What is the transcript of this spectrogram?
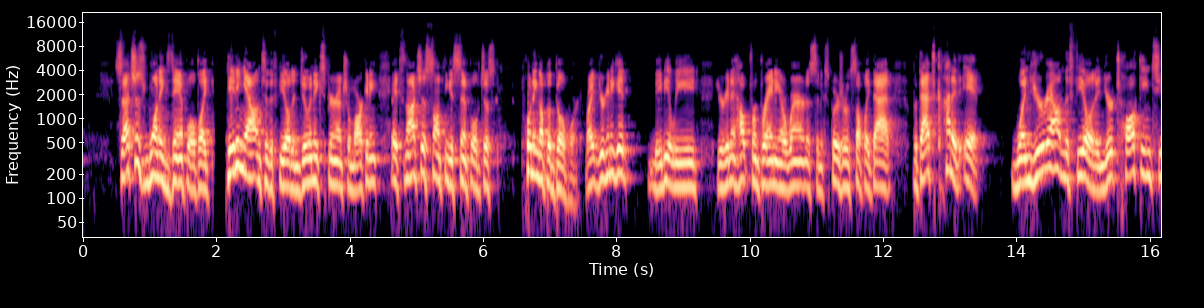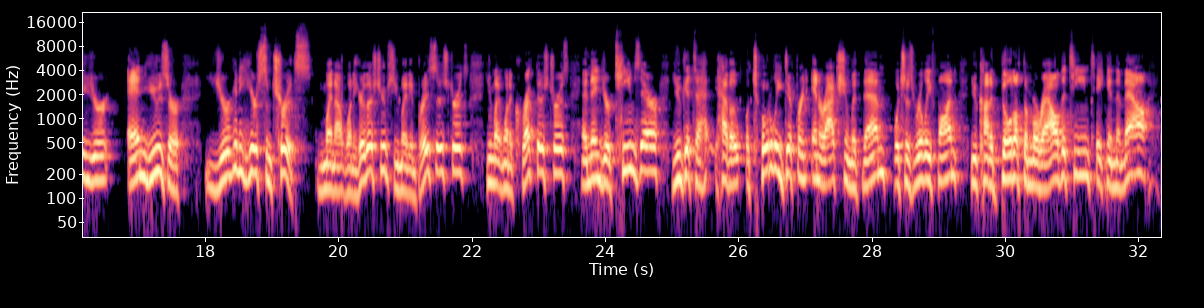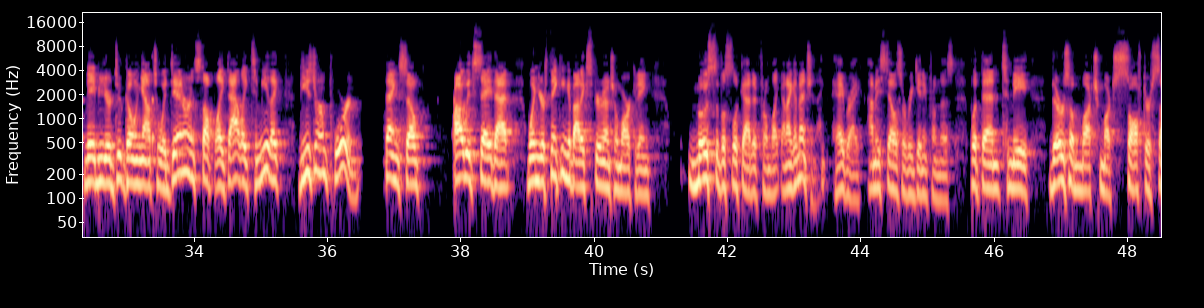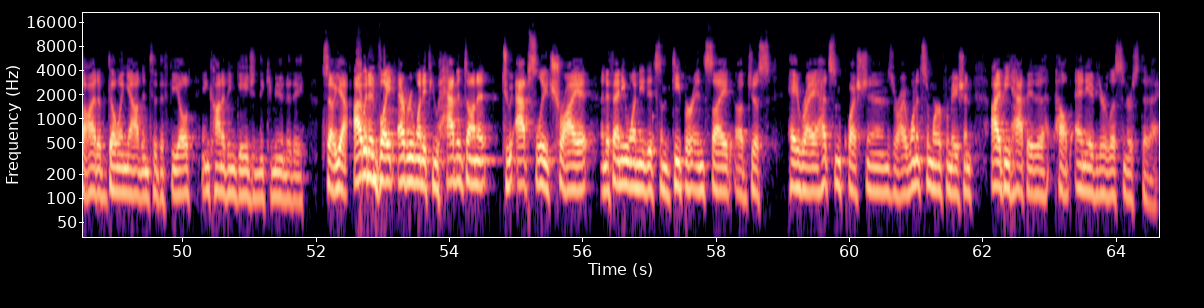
So that's just one example of like getting out into the field and doing experiential marketing. It's not just something as simple as just putting up a billboard, right? You're going to get maybe a lead. You're going to help from branding awareness and exposure and stuff like that. But that's kind of it. When you're out in the field and you're talking to your end user, you're going to hear some truths. You might not want to hear those truths. You might embrace those truths. You might want to correct those truths. And then your team's there. You get to ha- have a, a, totally different interaction with them, which is really fun. You kind of build up the morale of the team, taking them out. Maybe you're going out to a dinner and stuff like that. Like to me, like these are important things. So I would say that when you're thinking about experiential marketing, most of us look at it from like, and I can mention, hey, Ray, how many sales are we getting from this? But then to me, there's a much, much softer side of going out into the field and kind of engaging the community. So yeah, I would invite everyone, if you haven't done it, to absolutely try it. And if anyone needed some deeper insight of just, hey, Ray, I had some questions or I wanted some more information, I'd be happy to help any of your listeners today.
